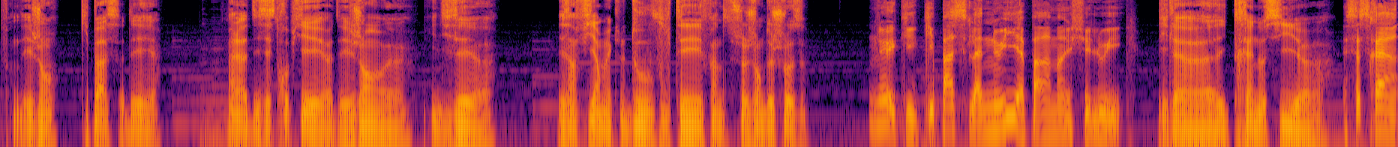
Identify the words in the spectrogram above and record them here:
enfin, des gens qui passent, des, voilà, des estropiés, des gens, euh, il disait, euh, des infirmes avec le dos voûté, enfin, ce genre de choses. Et qui, qui passe la nuit apparemment chez lui. Il, euh, il traîne aussi. euh, Ça serait, un,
